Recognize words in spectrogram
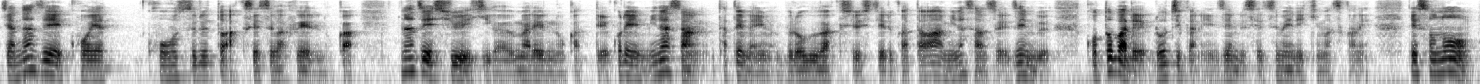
じゃあなぜこうやってこうするとアクセスが増えるのか、なぜ収益が生まれるのかっていう、これ皆さん、例えば今ブログ学習してる方は、皆さんそれ全部言葉でロジカルに全部説明できますかね。で、その、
